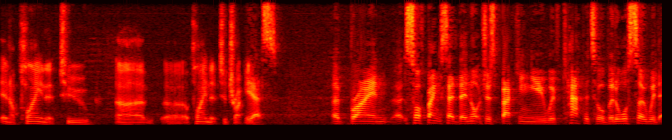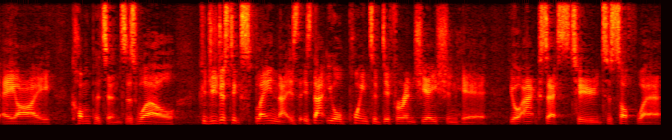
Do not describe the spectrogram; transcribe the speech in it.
and applying it to uh, uh, applying it to trucking. Yes Bryan, uh, SoftBank said they're not just backing you with capital, but also with AI competence as well. Could you just explain that? Is, is that your point of differentiation here, your access to, software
